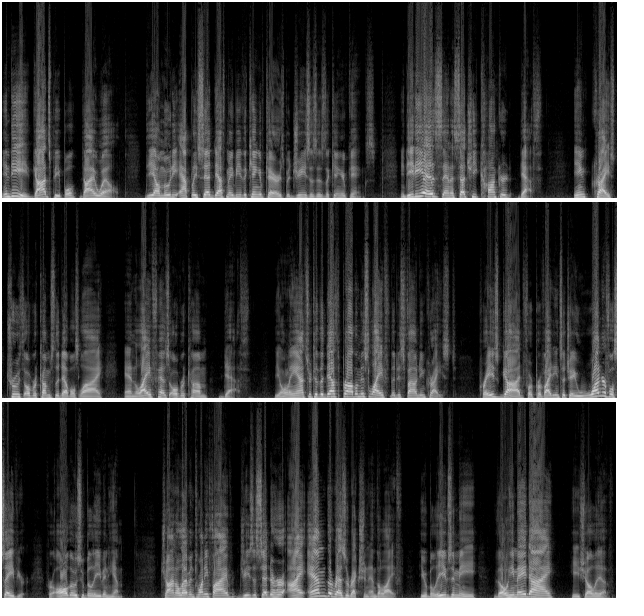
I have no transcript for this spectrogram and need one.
Indeed, God's people die well. D.L. Moody aptly said, Death may be the king of terrors, but Jesus is the king of kings. Indeed, he is, and as such, he conquered death. In Christ, truth overcomes the devil's lie, and life has overcome death. The only answer to the death problem is life that is found in Christ. Praise God for providing such a wonderful Savior for all those who believe in Him. John 11:25 Jesus said to her, "I am the resurrection and the life. He who believes in me, though he may die, he shall live."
